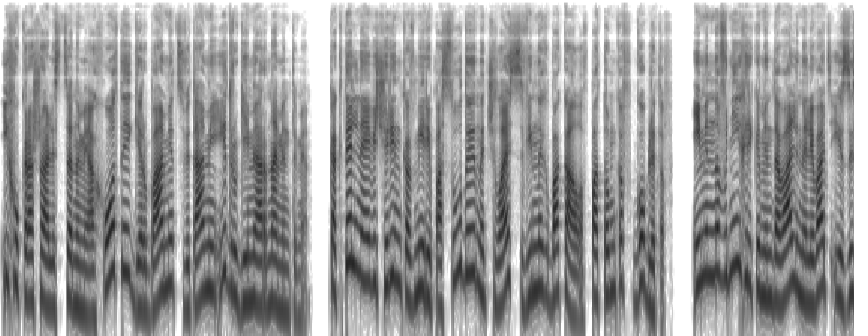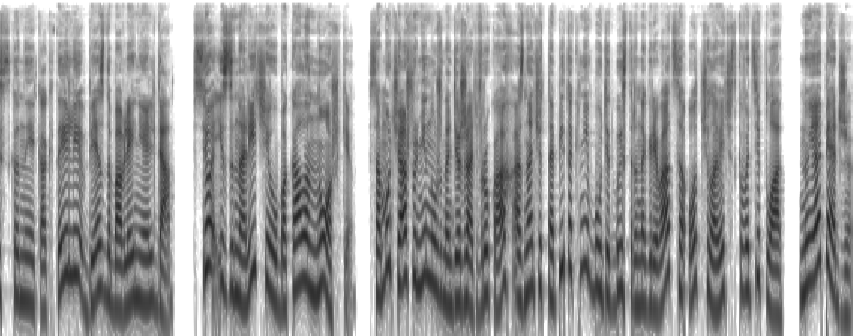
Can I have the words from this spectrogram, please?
Их украшали сценами охоты, гербами, цветами и другими орнаментами. Коктейльная вечеринка в мире посуды началась с винных бокалов, потомков гоблетов. Именно в них рекомендовали наливать изысканные коктейли без добавления льда. Все из-за наличия у бокала ножки. Саму чашу не нужно держать в руках, а значит напиток не будет быстро нагреваться от человеческого тепла. Ну и опять же,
